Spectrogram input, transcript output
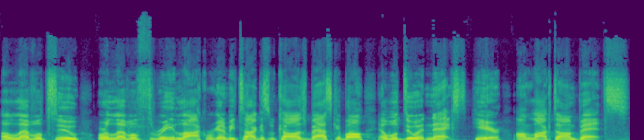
a level two, or level three lock? We're going to be talking some college basketball, and we'll do it next here on Locked On Bets.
